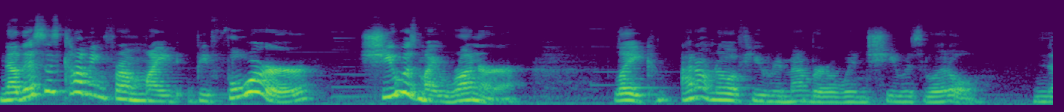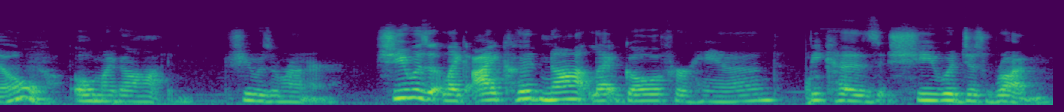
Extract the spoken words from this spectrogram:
Now this is coming from my before she was my runner. Like I don't know if you remember when she was little. No. Oh my god, she was a runner. She was like I could not let go of her hand because she would just run.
